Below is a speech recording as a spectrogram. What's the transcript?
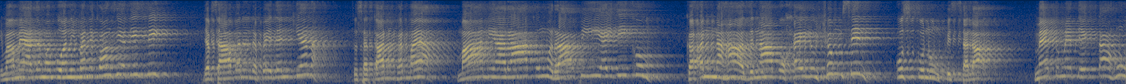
इमाम आज़म अबू हनीफा ने कौन सी हदीस ली? जब साहबा ने रफ़े दैन किया ना तो सरकार ने फरमाया मान राफी उसकुनु फिसला मैं तुम्हें देखता हूँ,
